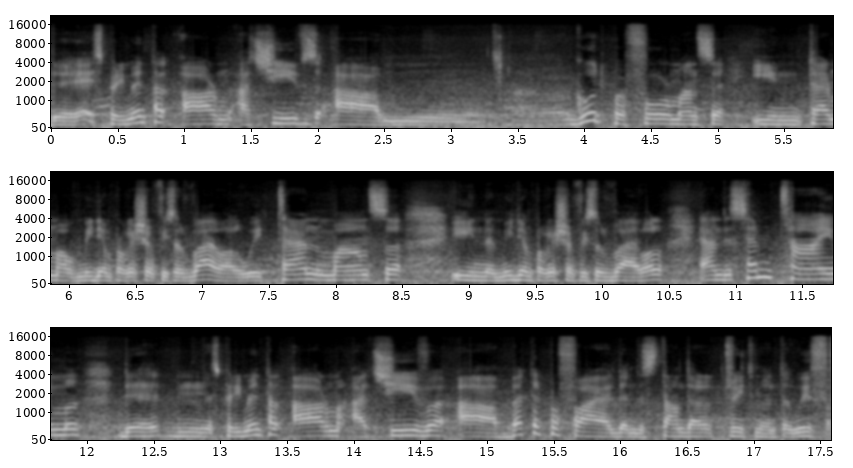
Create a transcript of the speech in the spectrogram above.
the experimental arm achieves um, good performance in terms of median progression-free survival survival with 10 months in median progression-free survival and at the same time the mm, experimental arm achieve a better profile than the standard treatment with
